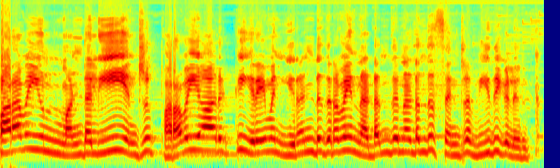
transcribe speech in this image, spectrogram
பறவையுன் மண்டலி என்று பறவையாருக்கு இறைவன் இரண்டு தடவை நடந்து நடந்து சென்ற வீதிகள் இருக்கு.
